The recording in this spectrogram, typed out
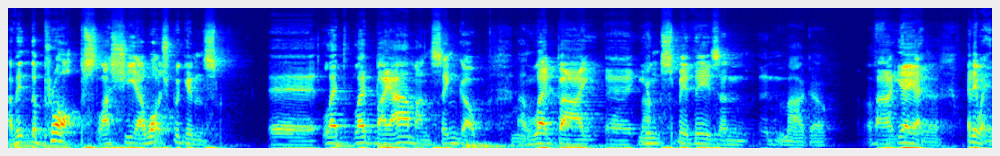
I think the props last year. I watched Wiggins. Uh, led led by Arman Singo mm. and led by uh, Young Smithies and, and Mago. Uh, yeah, yeah, yeah. Anyway,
